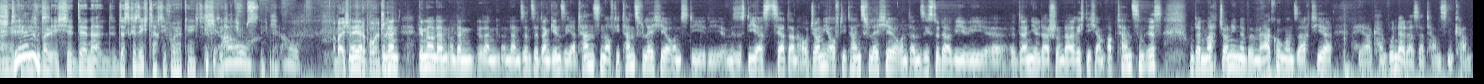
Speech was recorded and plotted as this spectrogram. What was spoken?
Kenn Ich, Stimmt. weil ich, äh, der, na, das Gesicht dachte ich, woher kenne ich das Ich Gesicht? auch. Ich wusste es nicht mehr. Ich auch. Aber ich habe Naja, brauchen und dann, genau, und dann, und dann, dann, und dann sind sie, dann gehen sie ja tanzen auf die Tanzfläche und die, die Mrs. Diaz zerrt dann auch Johnny auf die Tanzfläche und dann siehst du da, wie, wie äh, Daniel da schon da richtig am Abtanzen ist und dann macht Johnny eine Bemerkung und sagt hier, ja, kein Wunder, dass er tanzen kann.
